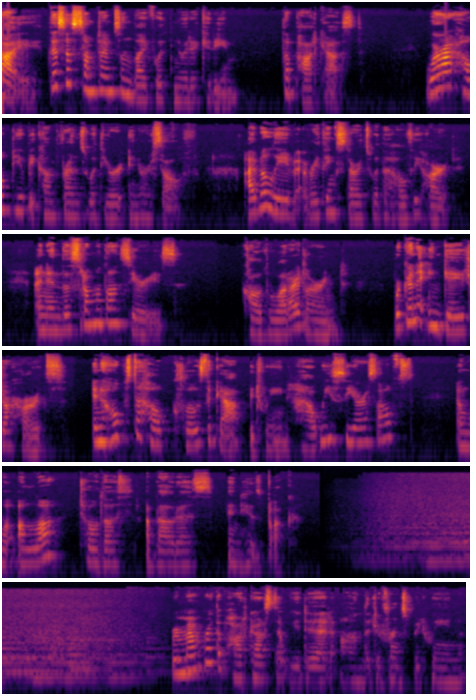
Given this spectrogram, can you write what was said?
Hi, this is Sometimes in Life with Noura Kareem, the podcast, where I help you become friends with your inner self. I believe everything starts with a healthy heart, and in this Ramadan series, called What I Learned, we're going to engage our hearts in hopes to help close the gap between how we see ourselves and what Allah told us about us in His book. Remember the podcast that we did on the difference between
